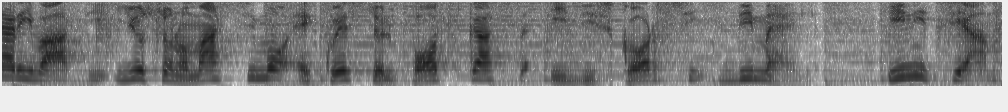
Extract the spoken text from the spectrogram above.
arrivati, io sono Massimo e questo è il podcast I discorsi di Mel. Iniziamo!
